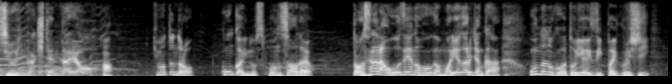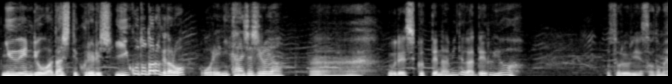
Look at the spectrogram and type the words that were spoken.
で伊集院が来てんだよ。あ？決まったんだろ？今回のスポンサーだよ。どうせなら大勢の方が盛り上がるじゃんか。女の子はとりあえずいっぱい来るし入園料は出してくれるしいいことだらけだろ？俺に感謝しろよ。ああ嬉しくって涙が出るよ。それより早乙女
